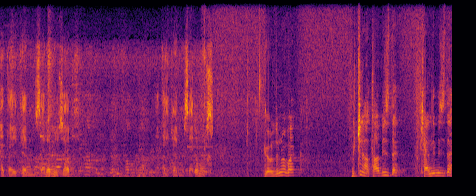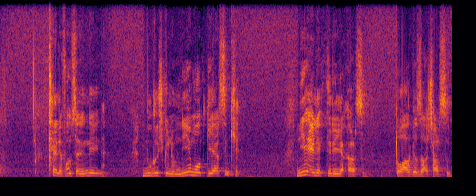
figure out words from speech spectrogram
hatayı kendimiz aramıyoruz abi. Hatayı kendimiz aramıyoruz. Gördün mü bak? Bütün hata bizde. Kendimizde. Telefon senin neyine? Bu kış günüm niye mont giyersin ki? Niye elektriği yakarsın? Doğalgazı açarsın.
